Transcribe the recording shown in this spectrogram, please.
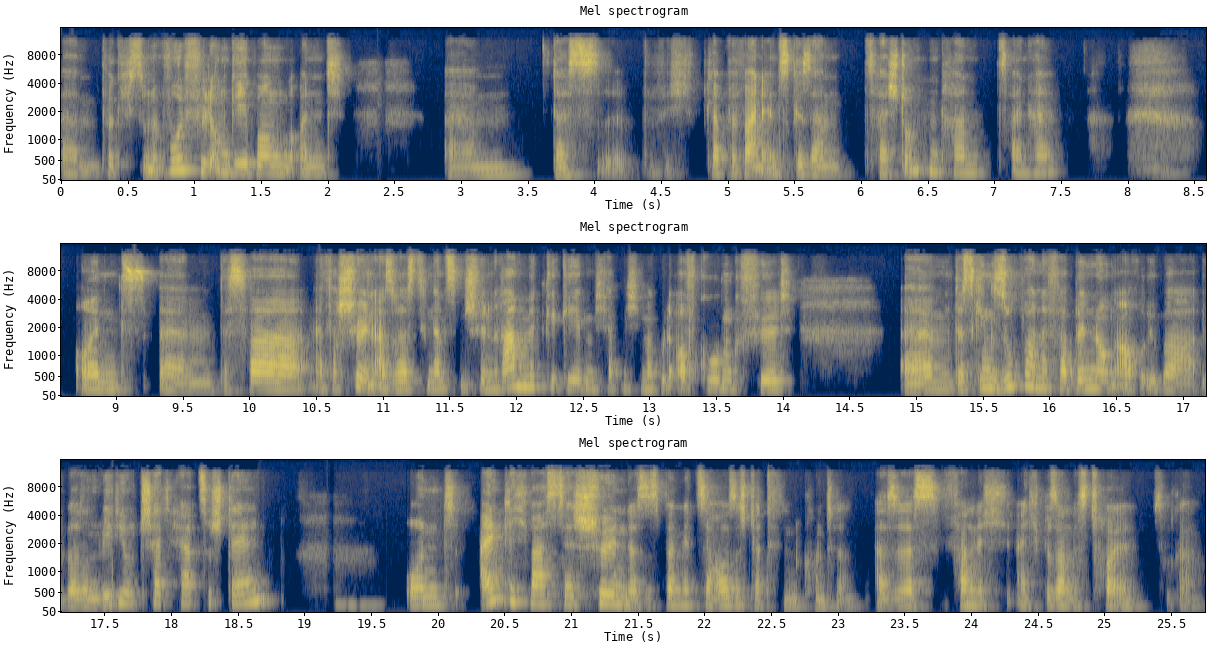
ähm, wirklich so eine Wohlfühlumgebung und ähm, das, äh, ich glaube, wir waren insgesamt zwei Stunden dran, zweieinhalb. Und ähm, das war einfach schön. Also du hast den ganzen schönen Rahmen mitgegeben. Ich habe mich immer gut aufgehoben gefühlt. Ähm, das ging super, eine Verbindung auch über, über so einen Videochat herzustellen. Mhm. Und eigentlich war es sehr schön, dass es bei mir zu Hause stattfinden konnte. Also das fand ich eigentlich besonders toll sogar.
